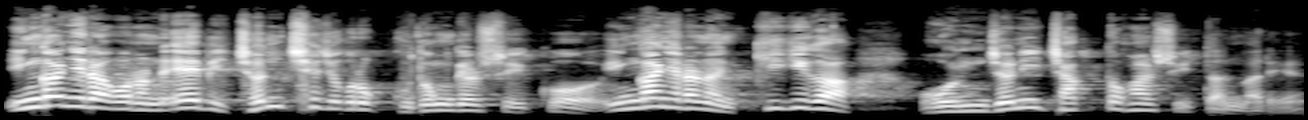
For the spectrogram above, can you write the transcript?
인간이라고 하는 앱이 전체적으로 구동될 수 있고 인간이라는 기기가 온전히 작동할 수 있단 말이에요.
